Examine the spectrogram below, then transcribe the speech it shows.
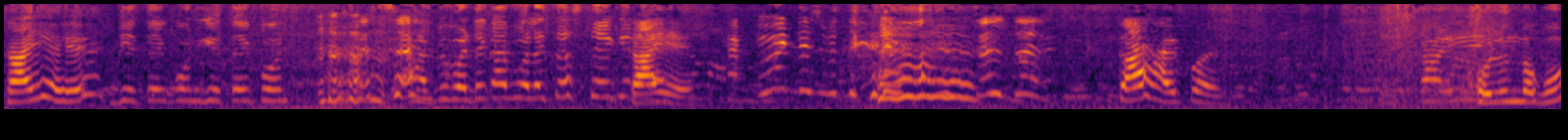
काय आहे? हे? घेतोय कोण घेतोय कोण? हॅपी बर्थडे काय बोलायचं असतंय की काय आहे? हॅपी बर्थडे चल चल. काय आहे पण? खोलून बघू.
